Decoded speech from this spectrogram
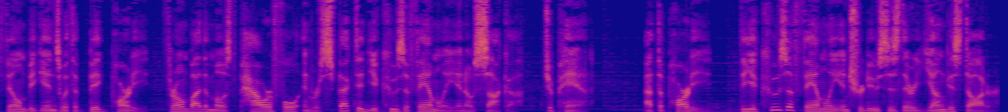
film begins with a big party thrown by the most powerful and respected Yakuza family in Osaka, Japan. At the party, the Yakuza family introduces their youngest daughter,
